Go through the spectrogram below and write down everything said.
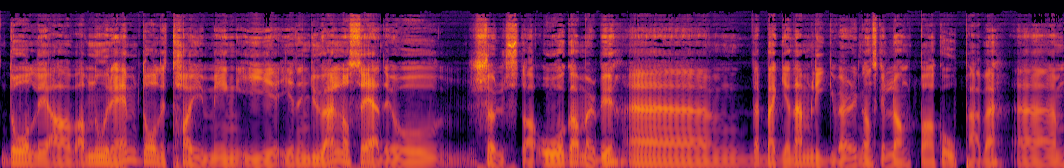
dårlig av, av Norheim. Dårlig timing i, i den duellen. Og så er det jo Skjølstad og Gammelby. Eh, begge dem ligger vel ganske langt bak å oppheve. Eh,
